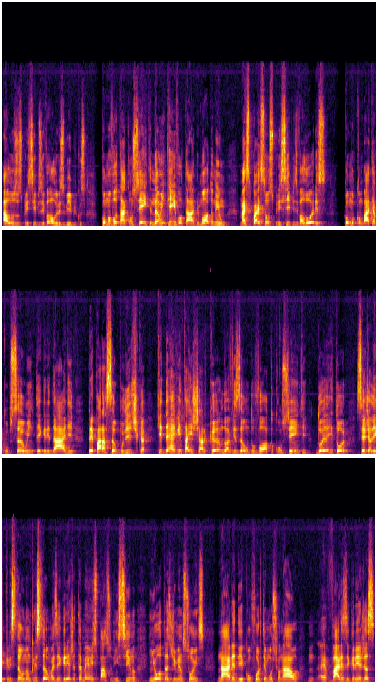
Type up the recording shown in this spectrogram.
à luz dos princípios e valores bíblicos, como votar consciente, não em quem votar, de modo nenhum. Mas quais são os princípios e valores, como combate à corrupção, integridade, preparação política, que devem estar encharcando a visão do voto consciente do eleitor, seja ele cristão ou não cristão, mas a igreja também é um espaço de ensino em outras dimensões na área de conforto emocional. É, várias igrejas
